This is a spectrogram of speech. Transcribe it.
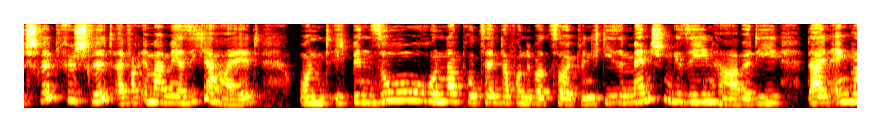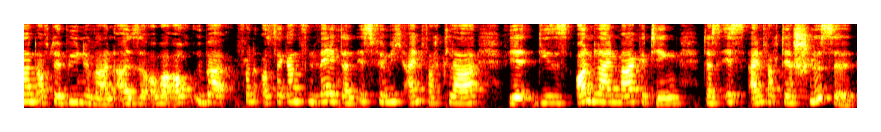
Schritt für Schritt einfach immer mehr Sicherheit. Und ich bin so 100% davon überzeugt, wenn ich diese Menschen gesehen habe, die da in England auf der Bühne waren, also aber auch über, von, aus der ganzen Welt, dann ist für mich einfach klar, wir, dieses Online-Marketing, das ist einfach der Schlüssel.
